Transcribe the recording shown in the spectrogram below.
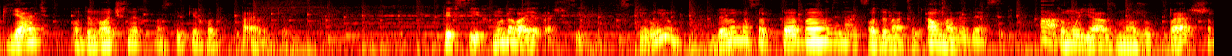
5 одиночних ось таких от тайликів. Ти всіх. Ну давай я теж всіх скерую. Дивимося в тебе 11. 11, а в мене 10. А, Тому я зможу першим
